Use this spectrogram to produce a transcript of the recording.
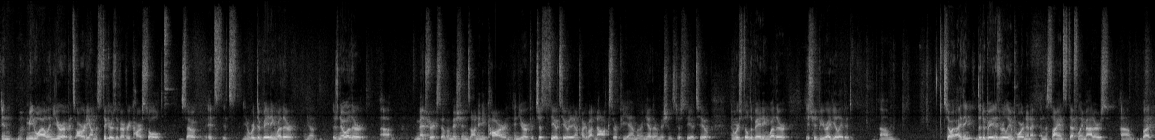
in, meanwhile, in Europe, it's already on the stickers of every car sold. So it's, it's you know, we're debating whether, you know, there's no other uh, metrics of emissions on any car. In, in, Europe, it's just CO2. They don't talk about NOx or PM or any other emissions, just CO2. And we're still debating whether it should be regulated. Um, so I think the debate is really important, and, and the science definitely matters. Um, but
